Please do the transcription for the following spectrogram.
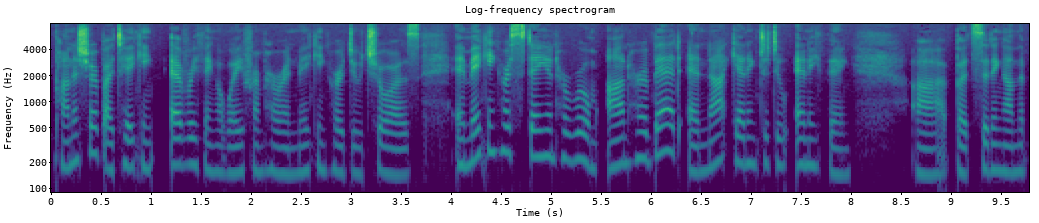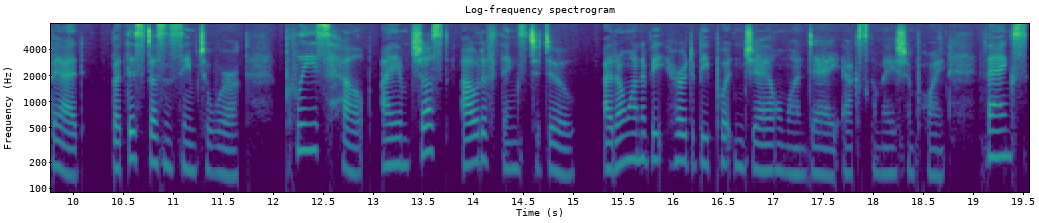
punish her by taking everything away from her and making her do chores, and making her stay in her room on her bed and not getting to do anything uh, but sitting on the bed. But this doesn't seem to work. Please help. I am just out of things to do. I don't want to be her to be put in jail one day! Exclamation point. Thanks,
